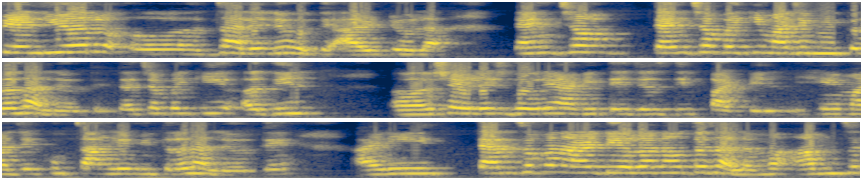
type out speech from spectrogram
फेल्युअर झालेले होते आरटीओला त्यांच्या त्यांच्यापैकी माझे मित्र झाले होते. त्याच्यापैकी अदिल शैलेश गोरे आणि तेजसदीप पाटील हे माझे खूप चांगले मित्र झाले होते. आणि त्यांचं पण आरटीओला नव्हतं झालं. मग आमचा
